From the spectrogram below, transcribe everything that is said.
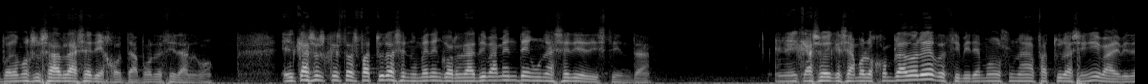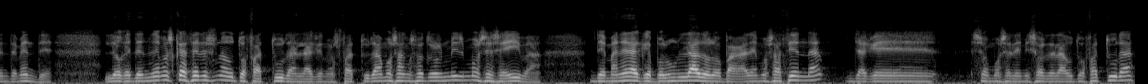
podemos usar la serie J, por decir algo. El caso es que estas facturas se numeren correlativamente en una serie distinta. En el caso de que seamos los compradores, recibiremos una factura sin IVA, evidentemente. Lo que tendremos que hacer es una autofactura en la que nos facturamos a nosotros mismos ese IVA. De manera que por un lado lo pagaremos a Hacienda, ya que somos el emisor de la autofactura,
